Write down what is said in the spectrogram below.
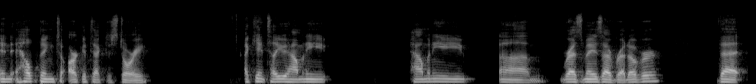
and helping to architect a story. I can't tell you how many how many um, resumes I've read over that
